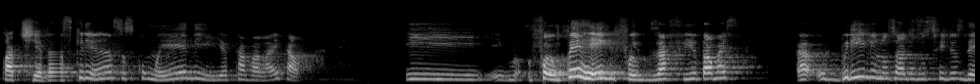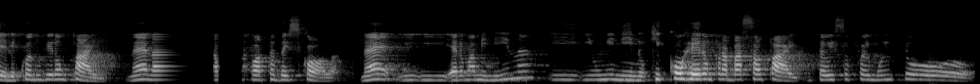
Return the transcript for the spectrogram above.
Com a tia das crianças, com ele, e eu estava lá e tal. E foi um perrengue, foi um desafio tal, mas o brilho nos olhos dos filhos dele quando viram pai, né? Na, porta da escola, né? E, e era uma menina e, e, um menino que correram para abraçar o pai. Então isso foi muito,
